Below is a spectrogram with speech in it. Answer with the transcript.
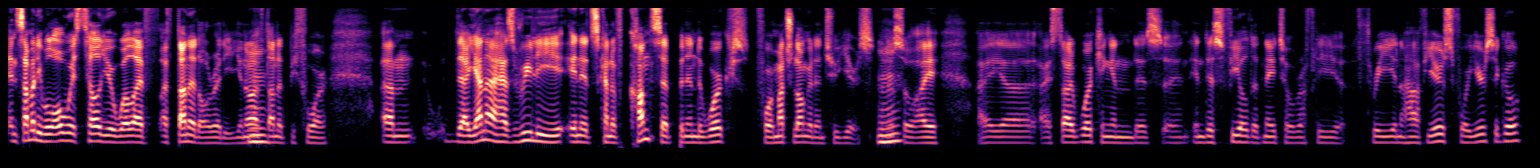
and somebody will always tell you, "Well, I've I've done it already. You know, Mhm. I've done it before." Um, Diana has really, in its kind of concept, been in the works for much longer than two years. Know, Mhm. So I I uh, I started working in this in, in this field at NATO roughly three and a half years, four years ago,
